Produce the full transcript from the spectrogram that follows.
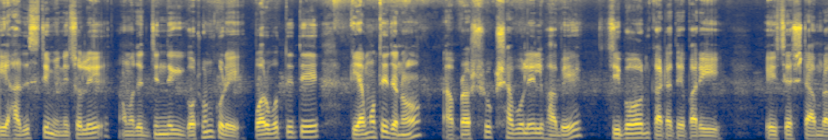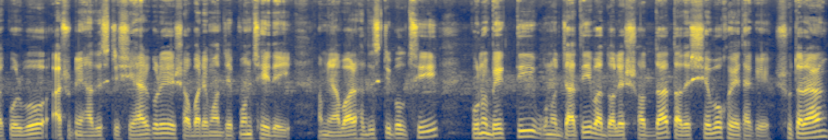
এই হাদিসটি মেনে চলে আমাদের জিন্দগি গঠন করে পরবর্তীতে কেয়ামতে যেন আমরা সুখ সাবলীলভাবে জীবন কাটাতে পারি। এই চেষ্টা আমরা করব। আসুন এই হাদিসটি শেয়ার করে সবার মাঝে পৌঁছে দেই। আমি আবার হাদিসটি বলছি, কোনো ব্যক্তি, কোনো জাতি বা দলের সর্দার তাদের সেবক হয়ে থাকে। সুতরাং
